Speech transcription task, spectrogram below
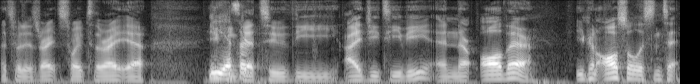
That's what it is, right? Swipe to the right, yeah. You Yes, can sir. get to the IGTV, and they're all there. You can also listen to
